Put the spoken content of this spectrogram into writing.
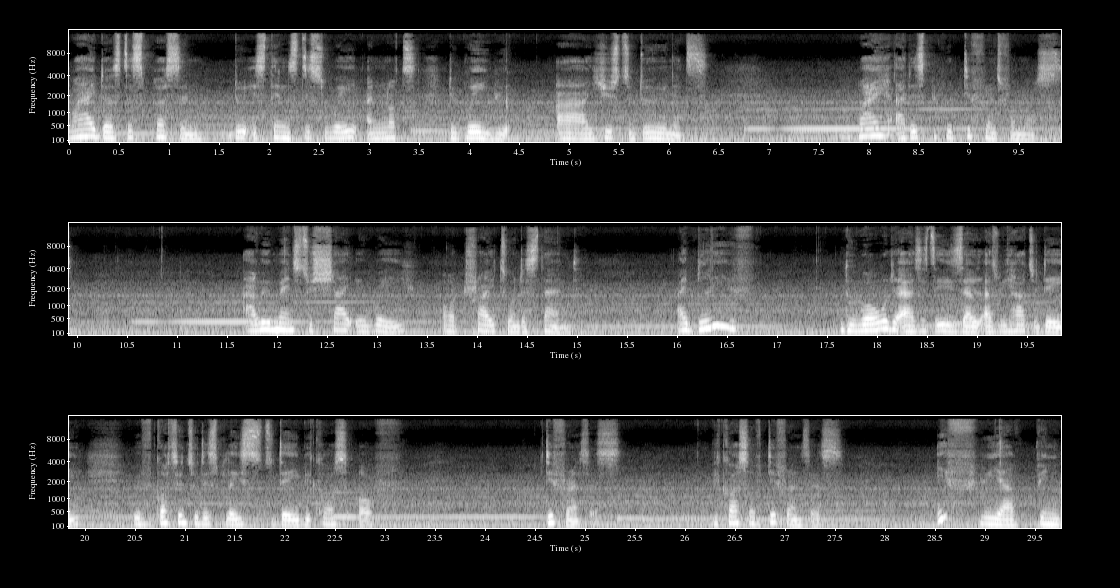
Why does this person do his things this way and not the way we are used to doing it? Why are these people different from us? Are we meant to shy away or try to understand? I believe the world as it is, as we are today, we've gotten to this place today because of differences. Because of differences. If we have been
